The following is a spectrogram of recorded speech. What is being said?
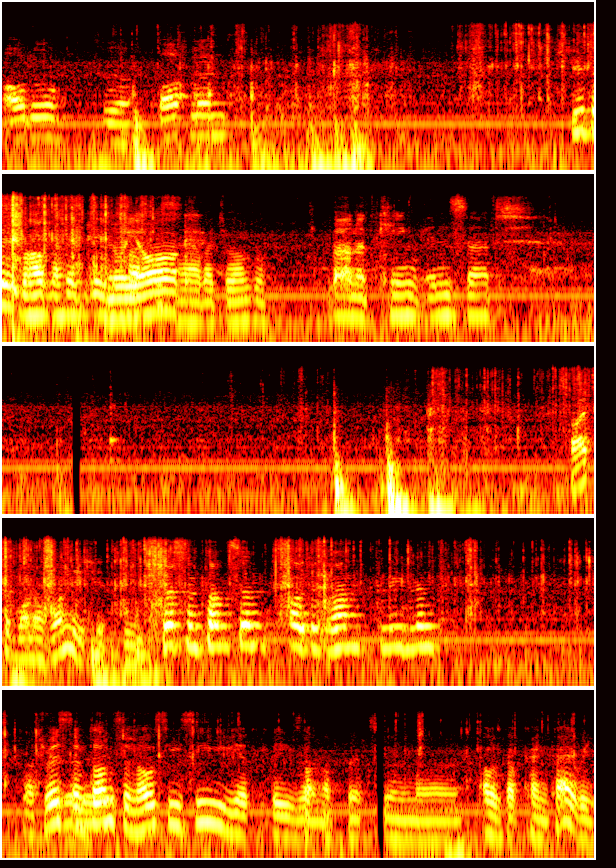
Auto für Portland. Spielt er überhaupt noch jetzt gegen New? York. Ja, bei Toronto. Bernard King, Insert. Zweite One of One, die ich jetzt ziehe. Tristan Thompson, Autogramm, Cleveland. Tristan Thompson, OCC jetzt Cleveland. Abwechslung mal. Aber es gab keinen Kyrie.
